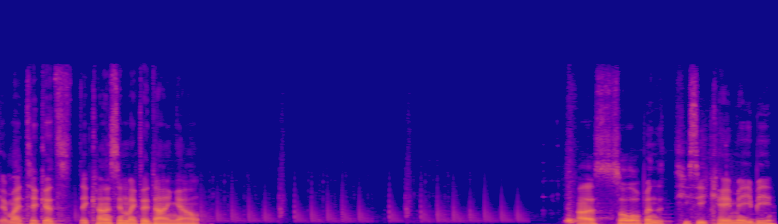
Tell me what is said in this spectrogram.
Okay, my tickets, they kind of seem like they're dying out. Uh, let's solo open the TCK maybe.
